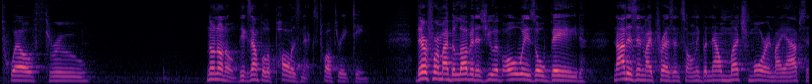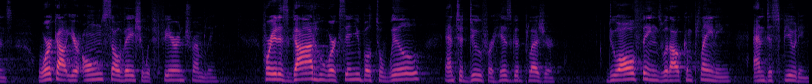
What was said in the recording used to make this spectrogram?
12 through no, no, no. The example of Paul is next, 12 through 18. Therefore, my beloved, as you have always obeyed, not as in my presence only, but now much more in my absence, work out your own salvation with fear and trembling. For it is God who works in you both to will and to do for his good pleasure. Do all things without complaining and disputing,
